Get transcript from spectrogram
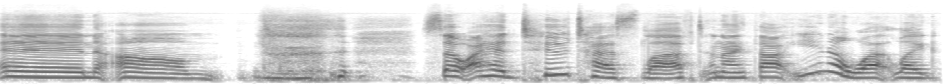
and um, so I had two tests left, and I thought, you know what, like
